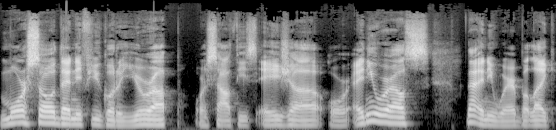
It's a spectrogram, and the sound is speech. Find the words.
more so than if you go to Europe or Southeast Asia or anywhere else. Not anywhere, but like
